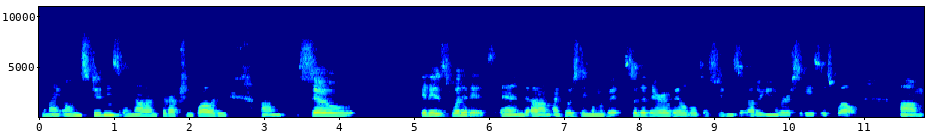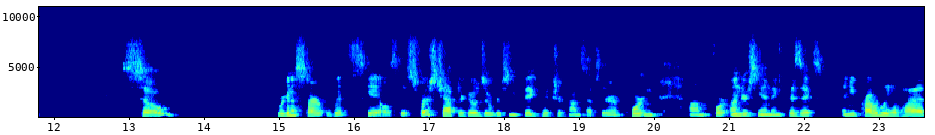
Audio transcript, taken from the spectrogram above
for my own students and not on production quality. Um, So it is what it is, and um, I'm posting them a bit so that they're available to students at other universities as well. Um, so we're going to start with scales. This first chapter goes over some big picture concepts that are important um, for understanding physics, and you probably have had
